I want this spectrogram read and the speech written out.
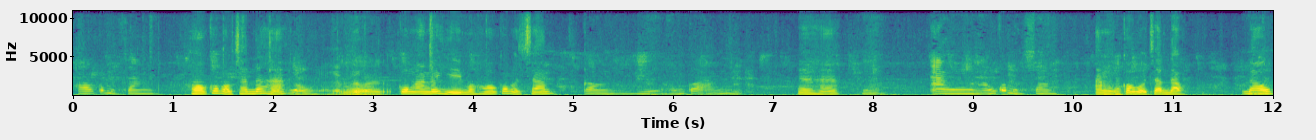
ho có một xăng Ho có màu xanh đó hả? Rồi, Con ăn cái gì mà ho có màu xanh? còn không có ăn gì Nha hả? ăn không có một xăng Ăn có màu xanh đâu Đâu?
